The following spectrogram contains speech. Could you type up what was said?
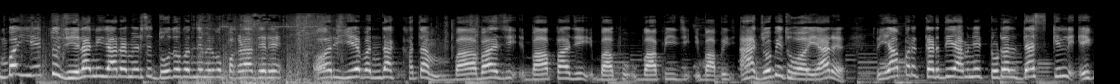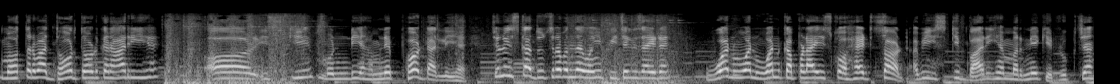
भाई एक तो झेला नहीं जा रहा मेरे से दो दो बंदे मेरे को पकड़ा दे रहे और ये बंदा खत्म। बाबा जी बापा जी बापू बापी जी बापी हाँ जो भी तो यार। तो यहाँ पर कर दिया हमने टोटल दस किल एक मोहतरमा दौड़ दौड़ कर आ रही है। और इसकी मुंडी हमने फोड़ डाली है। चलो इसका दूसरा बंदा वहीं पीछे की साइड है। वन वन वन कपड़ा इसको हेड अभी इसकी बारी है मरने की। रुक जा।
